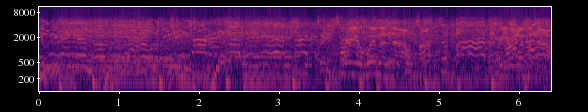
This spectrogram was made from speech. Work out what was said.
You're playing around. But you gotta have it. Say, where are your women now, huh? Where are your women now?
